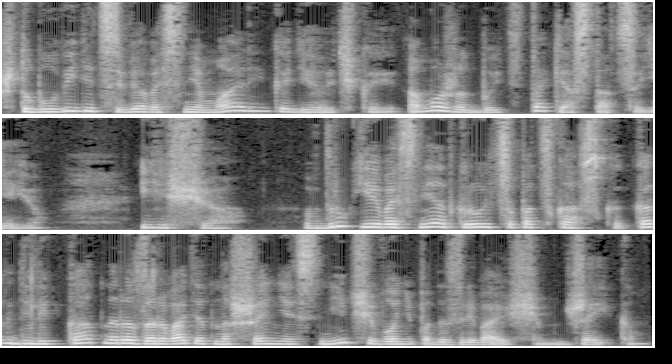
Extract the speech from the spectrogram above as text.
чтобы увидеть себя во сне маленькой девочкой, а может быть, так и остаться ею. И еще, вдруг ей во сне откроется подсказка, как деликатно разорвать отношения с ничего не подозревающим Джейком.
